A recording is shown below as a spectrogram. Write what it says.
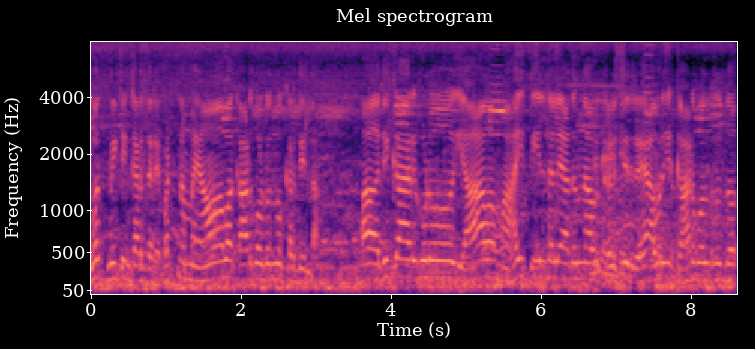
ಇವತ್ತು ಮೀಟಿಂಗ್ ಕರೆದಾರೆ ಬಟ್ ನಮ್ಮ ಯಾವ ಕಾಡುಗೊಳ್ರನ್ನು ಕರೆದಿಲ್ಲ. ಆ ಅಧಿಕಾರಿಗಳು ಯಾವ ಮಾಹಿತಿ ಇಲ್ದಲೆ ಅದನ್ನು ಅವ್ರು ಕಳಿಸಿದರೆ ಅವರಿಗೆ ಕಾರ್ಡ್ಗೋಲ್ಡ್ರದ್ದು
